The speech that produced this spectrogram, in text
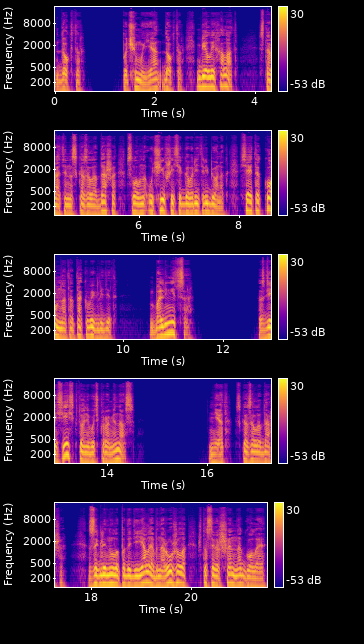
Доктор. Почему я, доктор? Белый халат. Старательно сказала Даша, словно учившийся говорить ребенок. Вся эта комната так выглядит. Больница. Здесь есть кто-нибудь, кроме нас?» «Нет», — сказала Даша. Заглянула под одеяло и обнаружила, что совершенно голая.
